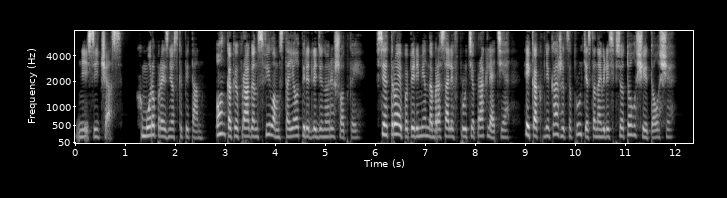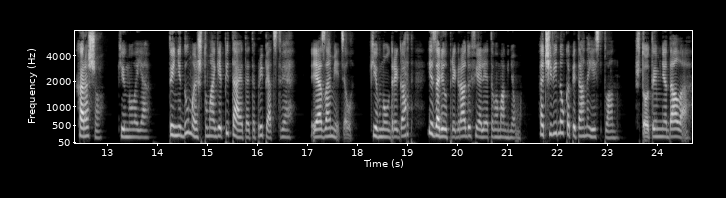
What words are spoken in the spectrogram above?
«Не сейчас», — хмуро произнес капитан. Он, как и Фраган с Филом, стоял перед ледяной решеткой. Все трое попеременно бросали в прутья проклятия, и, как мне кажется, прутья становились все толще и толще. «Хорошо», — кивнула я. «Ты не думаешь, что магия питает это препятствие?» «Я заметил», — кивнул Дригард и залил преграду фиолетовым огнем. «Очевидно, у капитана есть план». «Что ты мне дала?»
